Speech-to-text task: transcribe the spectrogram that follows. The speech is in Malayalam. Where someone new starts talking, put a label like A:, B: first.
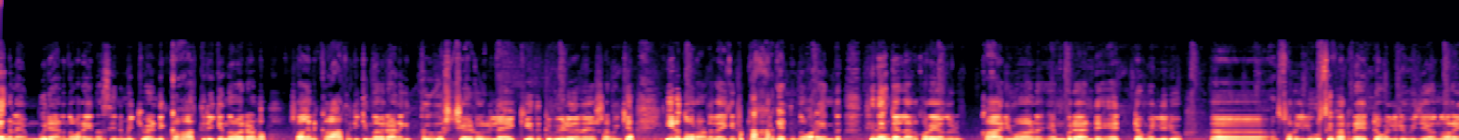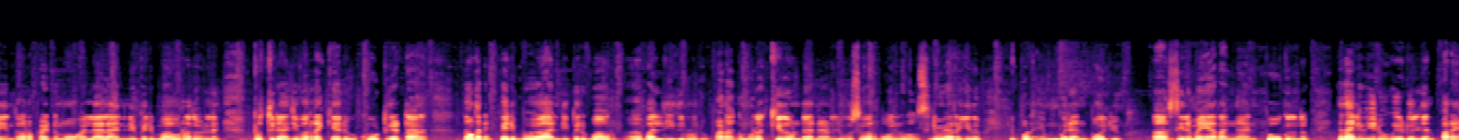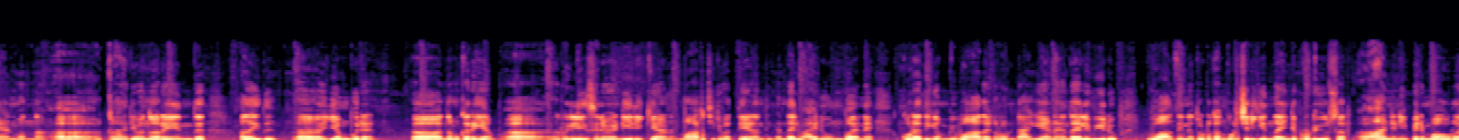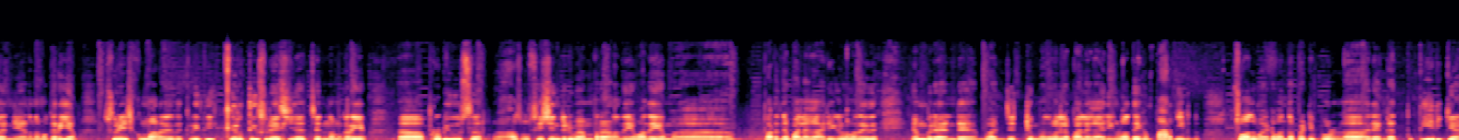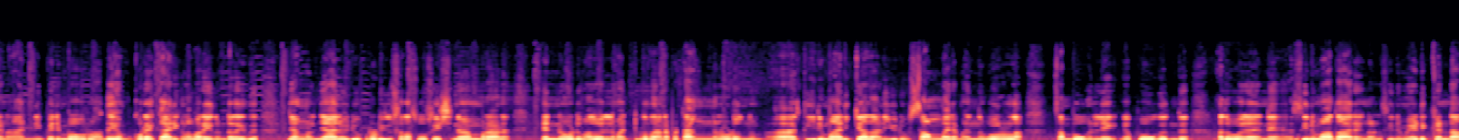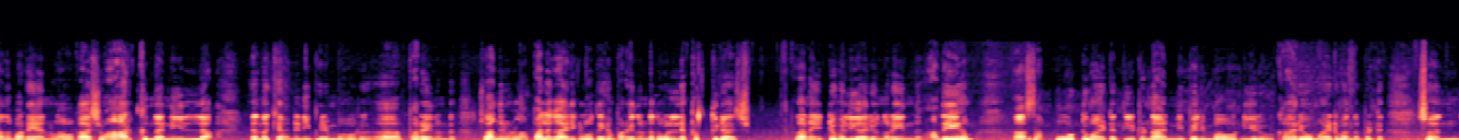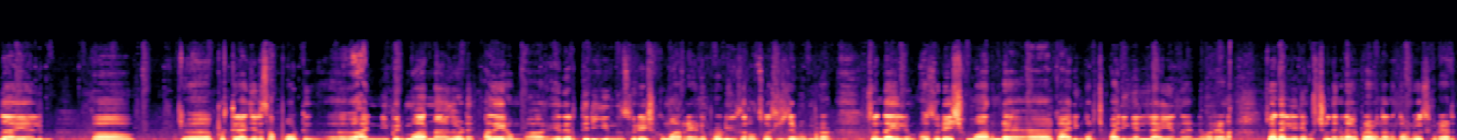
A: നിങ്ങൾ എമ്പുരാനെന്ന് പറയുന്ന സിനിമയ്ക്ക് വേണ്ടി കാത്തിരിക്കുന്നവരാണോ? സോ അങ്ങനെ കാത്തിരിക്കുന്നവരാണെങ്കിൽ തീർച്ചയായിട്ടും ഒരു ലൈക്ക് ചെയ്തിട്ട് വീഡിയോ തന്നെ ശ്രമിക്കുക. ഇരുന്നൂറാണ് ലൈക്കിന്റെ ടാർഗറ്റ് എന്ന് പറയുന്നത്. ഇനി നിങ്ങൾക്ക് എല്ലാവർക്കും അറിയാവുന്നൊരു കാര്യമാണ്. എമ്പുരാന്റെ ഏറ്റവും വലിയൊരു സോറി ലൂസിഫറിന്റെ ഏറ്റവും വലിയൊരു വിജയം എന്ന് പറയുന്നത് ഉറപ്പായിട്ടും മോഹൻലാൽ ആന്റണി പെരുമ്പാവൂർ അതുപോലെ തന്നെ പൃഥ്വിരാജ് ഇവരുടെയൊക്കെ ഒരു കൂട്ടുകെട്ടാണ്. നമുക്കറിയാം പെരു ആന്റി പെരുമ്പാവൂർ വലിയ രീതിയിലുള്ളൊരു പടക്കം മുടക്കിയതുകൊണ്ട് തന്നെയാണ് ലൂസിഫർ പോലുള്ള സിനിമ ഇറങ്ങിയതും ഇപ്പോൾ എമ്പുരാൻ പോലൊരു സിനിമ ഇറങ്ങാൻ പോകുന്നതും. എന്തായാലും ഈ ഒരു വീഡിയോയിൽ ഞാൻ പറയാൻ വന്ന കാര്യമെന്ന് പറയുന്നത് അതായത് എമ്പുരാൻ. നമുക്കറിയാം റിലീസിന് വേണ്ടി ഇരിക്കുകയാണ് മാർച്ച് ഇരുപത്തി ഏഴാം തീയതി. എന്തായാലും അതിന് മുമ്പ് തന്നെ കുറേയധികം വിവാദങ്ങൾ ഉണ്ടാകുകയാണ് എന്തായാലും ഈ ഒരു വിവാദത്തിന് തുടക്കം കുറിച്ചിരിക്കുന്ന അതിന്റെ പ്രൊഡ്യൂസർ ആന്റണി പെരുമ്പാവൂർ തന്നെയാണ് നമുക്കറിയാം. സുരേഷ് കുമാർ അതായത് കൃതി കീർത്തി സുരേഷ് അച്ഛൻ നമുക്കറിയാം പ്രൊഡ്യൂസർ അസോസിയേഷന്റെ ഒരു മെമ്പറാണ് അദ്ദേഹം അദ്ദേഹം പറഞ്ഞ പല കാര്യങ്ങളും അതായത് എമ്പുരാന്റെ ബഡ്ജറ്റും അതുപോലെ പല കാര്യങ്ങളും അദ്ദേഹം പറഞ്ഞിരുന്നു. സോ അതുമായിട്ട് ബന്ധപ്പെട്ടിപ്പോൾ രംഗത്തെത്തിയിരിക്കുകയാണ് ആന്റണി പെരുമ്പാവൂർ. അദ്ദേഹം കുറേ കാര്യങ്ങൾ പറയുന്നുണ്ട്. അതായത് ഞങ്ങൾ ഞാനൊരു പ്രൊഡ്യൂസർ അസോസിയേഷൻ മെമ്പറാണ് എന്നോടും അതുപോലെ തന്നെ മറ്റ് പ്രധാനപ്പെട്ട അംഗങ്ങളോടൊന്നും തീരുമാനിക്കാതാണ് ഈ ഒരു സമരം എന്നുപോലുള്ള സംഭവങ്ങളിലേക്കൊക്കെ പോകുന്നത്. അതുപോലെ തന്നെ സിനിമാ താരങ്ങൾ സിനിമ എടുക്കണ്ട എന്ന് പറയാനുള്ള അവകാശം ആർക്കും തന്നെ ഇല്ല എന്നൊക്കെ ആന്റണി പെരുമ്പോർ പറയുന്നുണ്ട്. സോ അങ്ങനെയുള്ള പല കാര്യങ്ങളും അദ്ദേഹം പറയുന്നുണ്ട്. അതുപോലെ തന്നെ പൃഥ്വിരാജ് അതാണ് ഏറ്റവും വലിയ കാര്യം എന്ന് പറയുന്നത്. അദ്ദേഹം സപ്പോർട്ടുമായിട്ട് എത്തിയിട്ടുണ്ട് ആന്റണി പെരുമ്പാവൂറിന്റെ ഈ ഒരു കാര്യവുമായിട്ട് ബന്ധപ്പെട്ട്. സോ എന്തായാലും പൃഥ്വിരാജിന്റെ സപ്പോർട്ട് അന്നി പെരുമാറിനായതോടെ അദ്ദേഹം എതിർത്തിരിക്കുന്നത് സുരേഷ് കുമാറിനെയാണ് പ്രൊഡ്യൂസർ അസോസിയേഷൻ മെമ്പറാണ് സോ എന്തായാലും സുരേഷ് കുമാറിന്റെ കാര്യം കുറച്ച് പരിങ്ങലിലായി എന്ന് തന്നെ പറയണം. സോ എന്തായാലും ഇതിനെക്കുറിച്ചുള്ള നിങ്ങളുടെ അഭിപ്രായം എന്താണെന്ന് കമന്റ് ബോക്സിൽ പറയാം.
